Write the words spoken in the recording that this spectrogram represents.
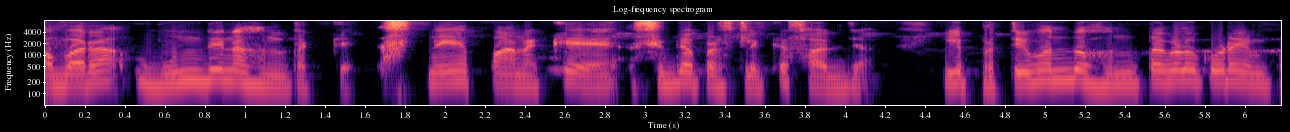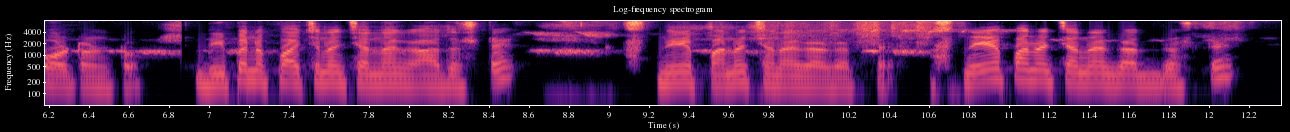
ಅವರ ಮುಂದಿನ ಹಂತಕ್ಕೆ, ಸ್ನೇಹಪಾನಕ್ಕೆ ಸಿದ್ಧಪಡಿಸ್ಲಿಕ್ಕೆ ಸಾಧ್ಯ. ಇಲ್ಲಿ ಪ್ರತಿಯೊಂದು ಹಂತಗಳು ಕೂಡ ಇಂಪಾರ್ಟೆಂಟು ದೀಪನ ಪಾಚನ ಚೆನ್ನಾಗಿ ಆದಷ್ಟೇ ಸ್ನೇಹಪಾನ ಚೆನ್ನಾಗಾಗತ್ತೆ. ಸ್ನೇಹಪಾನ ಚೆನ್ನಾಗಾದಷ್ಟೇ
